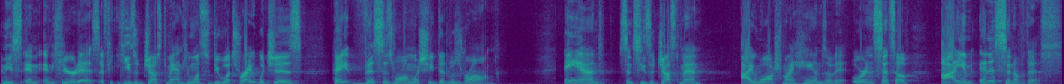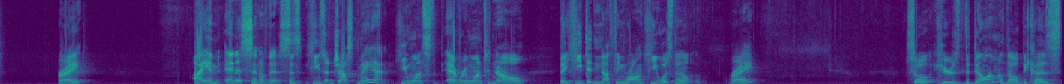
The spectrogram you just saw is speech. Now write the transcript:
And, he's, and, and here it is. If he's a just man, he wants to do what's right, which is, hey, this is wrong. What she did was wrong. And since he's a just man, I wash my hands of it. Or in the sense of, I am innocent of this, right? I am innocent of this. this. He's a just man. He wants everyone to know that he did nothing wrong. He was the, right? So here's the dilemma, though, because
